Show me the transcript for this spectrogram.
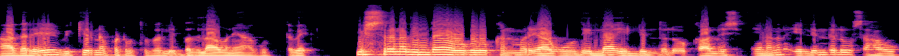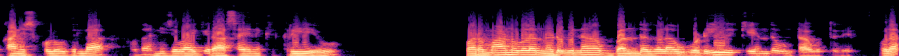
ಆದರೆ ವಿಕಿರಣ ಪಟುತ್ವದಲ್ಲಿ ಬದಲಾವಣೆ ಆಗುತ್ತವೆ. ಮಿಶ್ರಣದಿಂದ ಅವುಗಳು ಕಣ್ಮರೆಯಾಗುವುದಿಲ್ಲ. ಎಲ್ಲಿಂದಲೂ ಕಾಲಿಸ್ ಏನಂದ್ರೆ ಎಲ್ಲಿಂದಲೂ ಸಹ ಅವು ಕಾಣಿಸಿಕೊಳ್ಳುವುದಿಲ್ಲ. ಹೌದಾ? ನಿಜವಾಗಿ ರಾಸಾಯನಿಕ ಕ್ರಿಯೆಯು ಪರಮಾಣುಗಳ ನಡುವಿನ ಬಂಧಗಳ ಒಡೆಯುವಿಕೆಯಿಂದ ಉಂಟಾಗುತ್ತದೆ. ಹೌದಾ?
